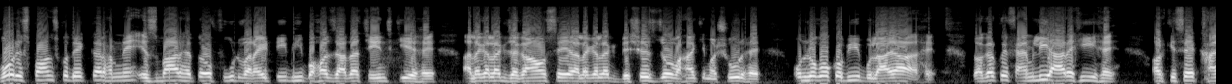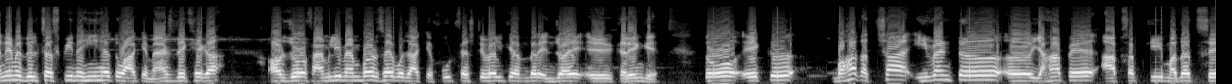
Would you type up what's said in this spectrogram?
वो रिस्पॉन्स को देखकर हमने इस बार है तो फ़ूड वैरायटी भी बहुत ज़्यादा चेंज किए है। अलग अलग जगहों से अलग अलग डिशेज जो वहाँ की मशहूर है, उन लोगों को भी बुलाया है। तो अगर कोई फैमिली आ रही है और किसे खाने में दिलचस्पी नहीं है तो आके मैच देखेगा। और जो फैमिली मेंबर्स है, वो जाके फ़ूड फेस्टिवल के अंदर एंजॉय करेंगे। तो एक बहुत अच्छा इवेंट यहाँ पे आप सबकी मदद से,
